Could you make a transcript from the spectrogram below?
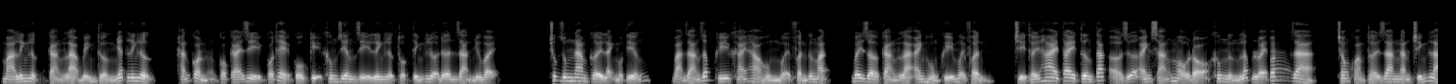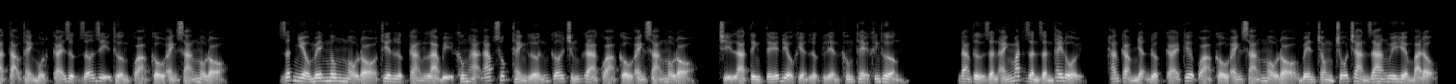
mà linh lực càng là bình thường nhất linh lực hắn còn có cái gì có thể cố kỵ không riêng gì linh lực thuộc tính lựa đơn giản như vậy trúc dung nam cười lạnh một tiếng bản dáng dấp khí khái hào hùng mười phần gương mặt bây giờ càng là anh hùng khí mười phần chỉ thấy hai tay tương tác ở giữa ánh sáng màu đỏ không ngừng lấp lóe toát ra, trong khoảng thời gian ngắn chính là tạo thành một cái rực rỡ dị thường quả cầu ánh sáng màu đỏ. Rất nhiều mênh mông màu đỏ thiên lực càng là bị không hạn áp xúc thành lớn cỡ trứng gà quả cầu ánh sáng màu đỏ, chỉ là tinh tế điều khiển lực liền không thể khinh thường. Đàm tử dần ánh mắt dần dần thay đổi, hắn cảm nhận được cái kia quả cầu ánh sáng màu đỏ bên trong chỗ tràn ra nguy hiểm ba động,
